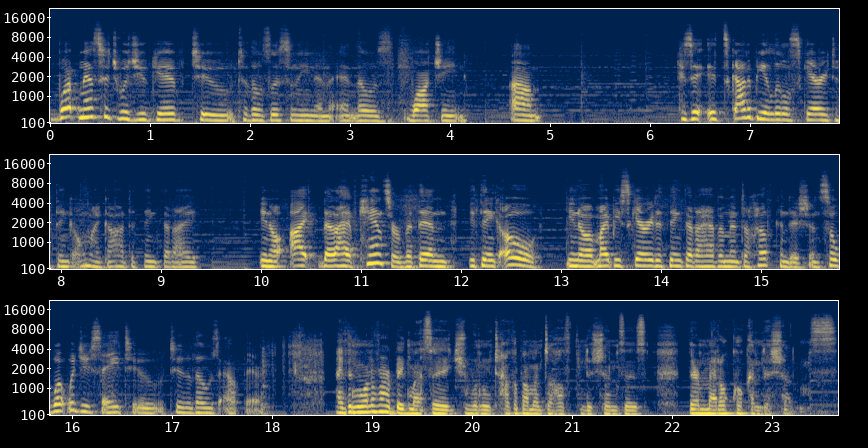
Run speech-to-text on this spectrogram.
what message would you give to to those listening and, and those watching? Because um, it, it's got to be a little scary to think, oh my God, to think that I you know, I that I have cancer, but then you think, oh, you know, it might be scary to think that I have a mental health condition. So what would you say to to those out there? I think one of our big message when we talk about mental health conditions is they're medical conditions.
